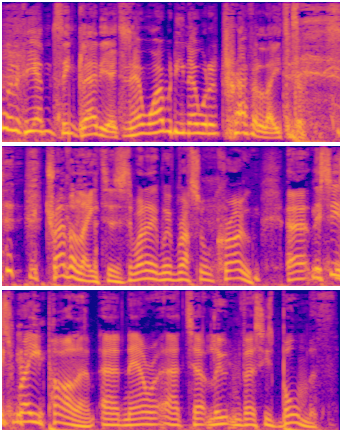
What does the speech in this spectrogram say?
Well, if he hadn't seen Gladiators, how, why would he know what a travelator is? Travelators, the one with Russell Crowe. Uh, this is Ray Parlour uh, now at uh, Luton versus Bournemouth.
